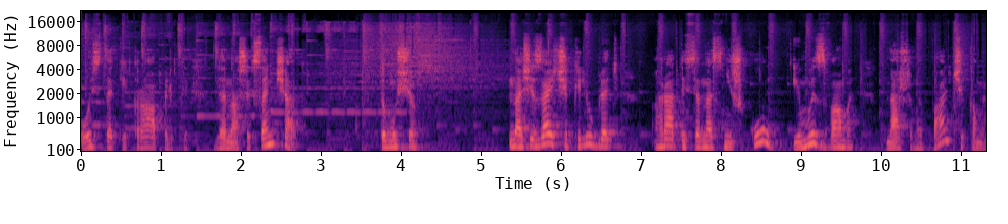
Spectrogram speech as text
ось такі крапельки для наших санчат. Тому що наші зайчики люблять гратися на сніжку, і ми з вами нашими пальчиками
